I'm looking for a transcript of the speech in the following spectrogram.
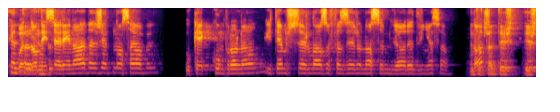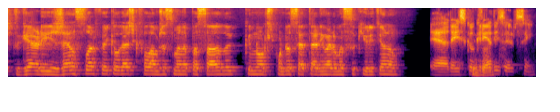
Então, Quando não disserem nada, a gente não sabe o que é que cumpre ou não e temos de ser nós a fazer a nossa melhor adivinhação. Entretanto, este, este Gary Gensler foi aquele gajo que falámos a semana passada que não respondeu se a Ethereum era uma security ou não. Era isso que eu queria Exato. dizer, sim.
